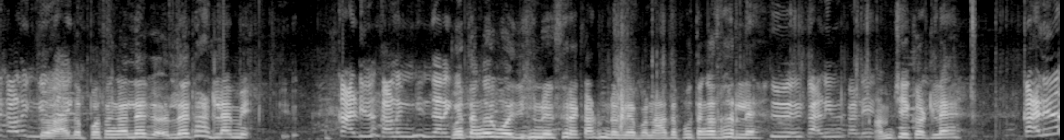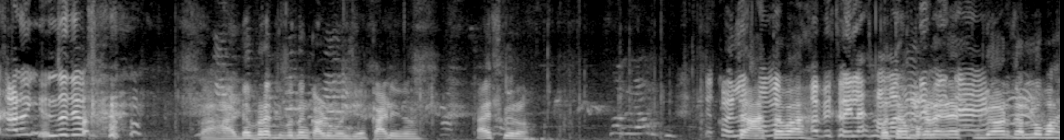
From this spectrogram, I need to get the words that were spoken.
काढून आता पतंगा लय काढून घेऊन जा रे. पतंग दिसून सऱ्या काढून टाकल्या पण आता पतंगा धरल्या. तू काडीनं काढी. आमचे कटल्या. काडीनं काढून घेऊन जा देव का हा डबरातली पतंग काढू म्हणजे काढीनं कायच करू? पतंग पकडायला माहीत आहे. फुलावर चाललो बा.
